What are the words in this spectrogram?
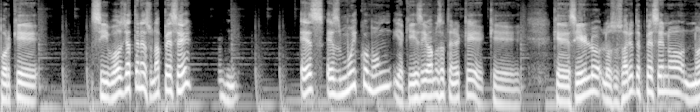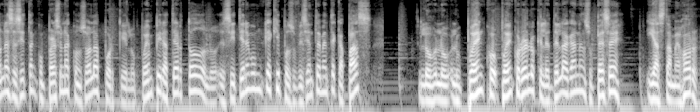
Porque si vos ya tenés una PC, es, es muy común, y aquí sí vamos a tener que, que, decirlo, los usuarios de PC no, no necesitan comprarse una consola porque lo pueden piratear todo. si tienen un equipo suficientemente capaz, lo, pueden, pueden correr lo que les dé la gana en su PC y hasta mejor.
